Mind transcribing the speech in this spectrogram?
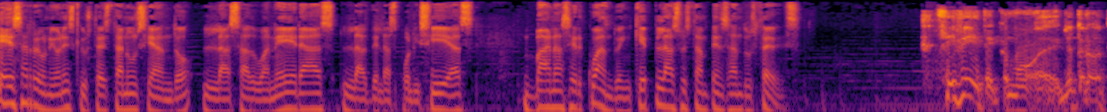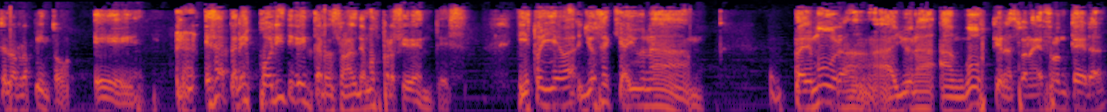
Esas reuniones que usted está anunciando, las aduaneras, las de las policías, ¿van a ser cuándo? ¿En qué plazo están pensando ustedes? Sí, fíjate, como eh, yo te lo, te lo repito, eh, esa tarea es política internacional de ambos presidentes. Y esto lleva, yo sé que hay una premura, hay una angustia en la zona de frontera,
